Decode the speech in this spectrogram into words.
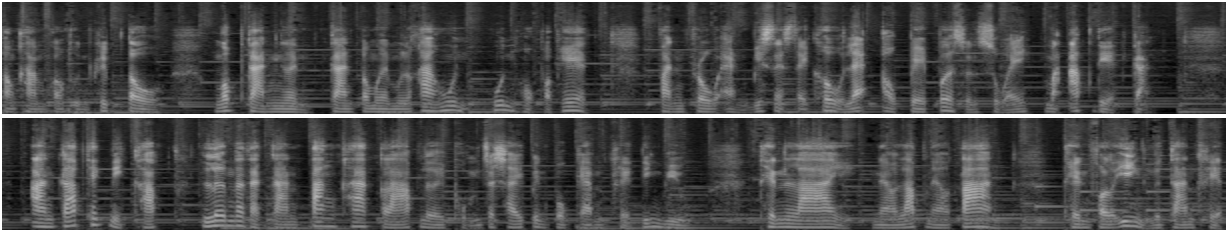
ทองคำกองทุนคริปโต งบการเงิน การประเมินมูลค่าหุ้น หุ้น 6 ประเภท Fund Flow and Business Cycle และเอาเปเปอร์สวยๆมาอัปเดตกัน อ่านกราฟเทคนิคครับ เริ่มตั้งแต่การตั้งค่ากราฟเลย ผมจะใช้เป็นโปรแกรม Trading View Trend Line แนวรับแนวต้าน Trend Following หรือการเทรด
